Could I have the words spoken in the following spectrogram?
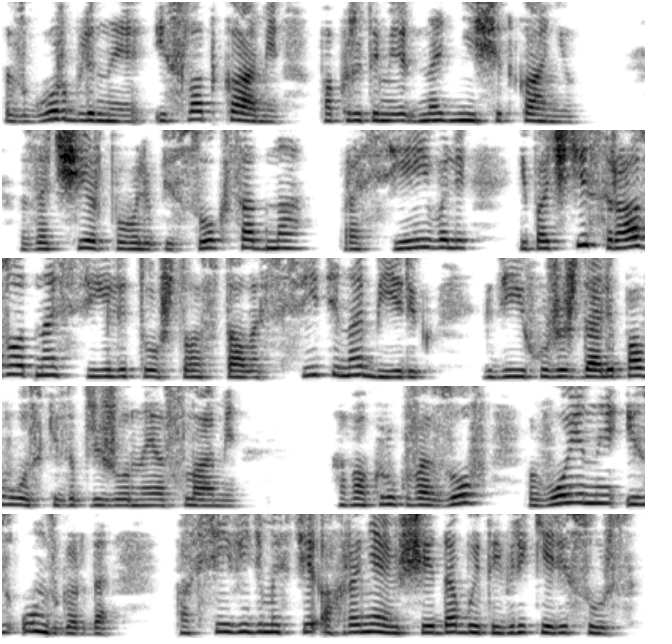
сгорбленные и сладками, покрытыми на днище тканью. Зачерпывали песок со дна, просеивали и почти сразу относили то, что осталось в сити, на берег, где их уже ждали повозки, запряженные ослами. А вокруг вазов воины из Унсгарда, по всей видимости, охраняющие добытый в реке ресурс.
